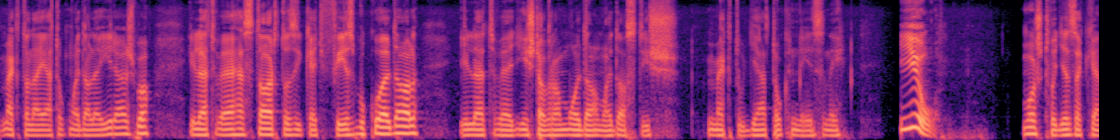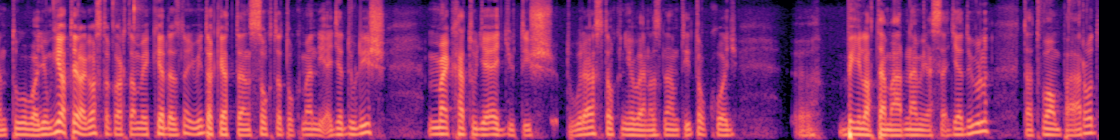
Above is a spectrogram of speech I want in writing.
megtaláljátok majd a leírásba, illetve ehhez tartozik egy Facebook oldal, illetve egy Instagram oldal, majd azt is meg tudjátok nézni. Jó, most, hogy ezeken túl vagyunk. Ja, tényleg azt akartam még kérdezni, hogy mind a ketten szoktatok menni egyedül is, meg hát ugye együtt is túráztok, nyilván az nem titok, hogy Béla, te már nem élsz egyedül, tehát van párod,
